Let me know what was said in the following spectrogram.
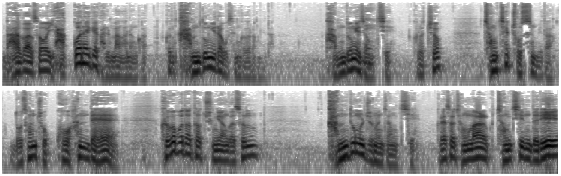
나아가서 야권에게 갈망하는 것, 그건 감동이라고 생각을 합니다. 감동의 네. 정치. 그렇죠? 정책 좋습니다. 노선 좋고 한데 그거보다 더 중요한 것은 감동을 주는 정치. 그래서 정말 정치인들이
